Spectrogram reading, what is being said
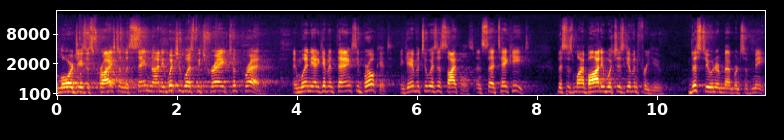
Lord Jesus Christ, on the same night in which he was betrayed, took bread. And when he had given thanks, he broke it and gave it to his disciples and said, Take, eat. This is my body, which is given for you. This do in remembrance of me.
